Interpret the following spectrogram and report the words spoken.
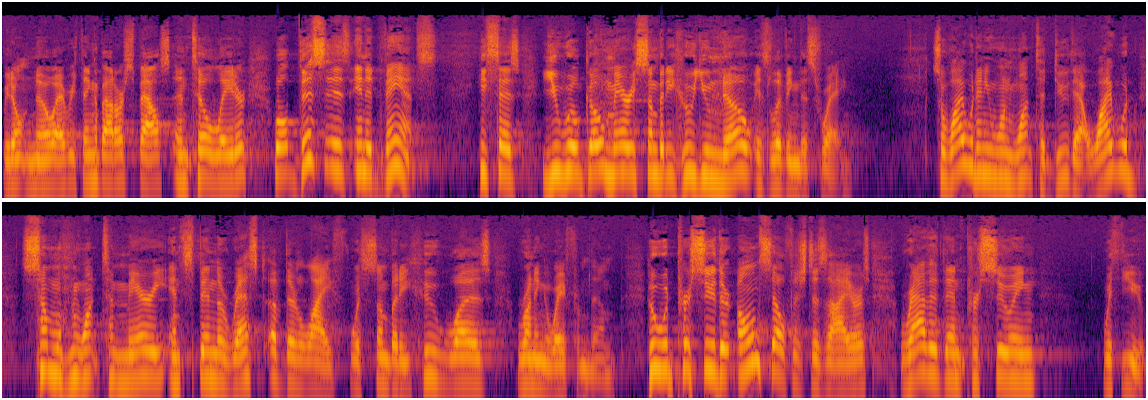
We don't know everything about our spouse until later. Well, this is in advance. He says, You will go marry somebody who you know is living this way. So, why would anyone want to do that? Why would someone want to marry and spend the rest of their life with somebody who was running away from them, who would pursue their own selfish desires rather than pursuing with you?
